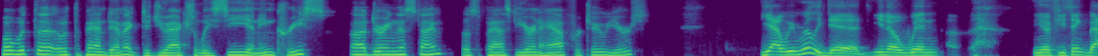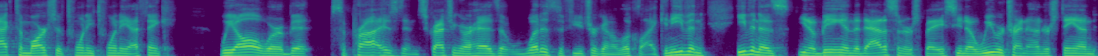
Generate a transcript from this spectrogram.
Well with the with the pandemic did you actually see an increase uh, during this time this past year and a half or two years? Yeah we really did. You know when uh, you know, if you think back to March of 2020, I think we all were a bit surprised and scratching our heads at what is the future going to look like. And even even as you know, being in the data center space, you know, we were trying to understand.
